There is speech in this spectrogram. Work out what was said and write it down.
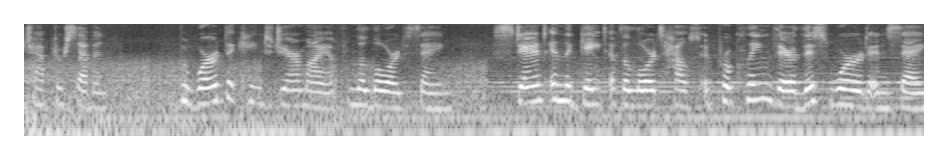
Chapter 7 The word that came to Jeremiah from the Lord, saying, Stand in the gate of the Lord's house and proclaim there this word and say,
